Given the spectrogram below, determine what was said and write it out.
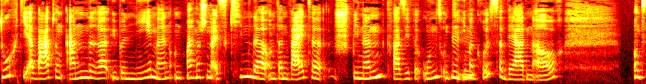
durch die Erwartung anderer übernehmen und manchmal schon als Kinder und dann weiterspinnen quasi für uns und die mhm. immer größer werden auch. Und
